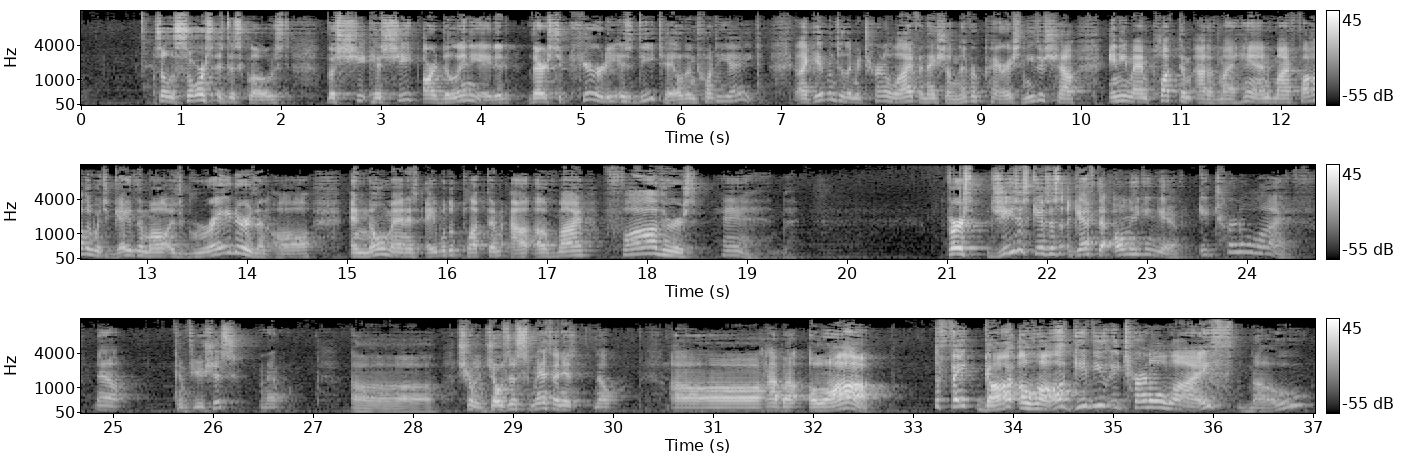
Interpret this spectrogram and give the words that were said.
So the source is disclosed. His sheep are delineated. Their security is detailed in 28. And I give unto them eternal life, and they shall never perish, neither shall any man pluck them out of my hand. My Father, which gave them all, is greater than all, and no man is able to pluck them out of my Father's hand. First, Jesus gives us a gift that only He can give eternal life. Now, Confucius, uh, surely Joseph Smith and his, no. Uh, how about Allah? The fake God, Allah, give you eternal life? No.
